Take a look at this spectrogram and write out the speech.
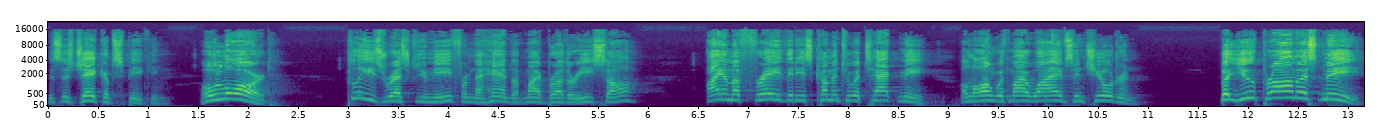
This is Jacob speaking. O Lord, please rescue me from the hand of my brother Esau. I am afraid that he is coming to attack me, along with my wives and children. But you promised me,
